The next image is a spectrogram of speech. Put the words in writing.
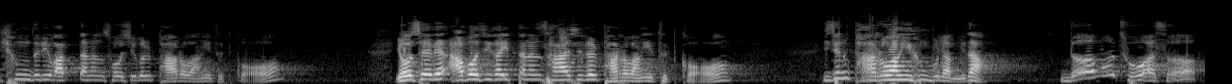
형들이 왔다는 소식을 바로 왕이 듣고 요셉의 아버지가 있다는 사실을 바로 왕이 듣고 이제는 바로 왕이 흥분합니다. 너무 좋아서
